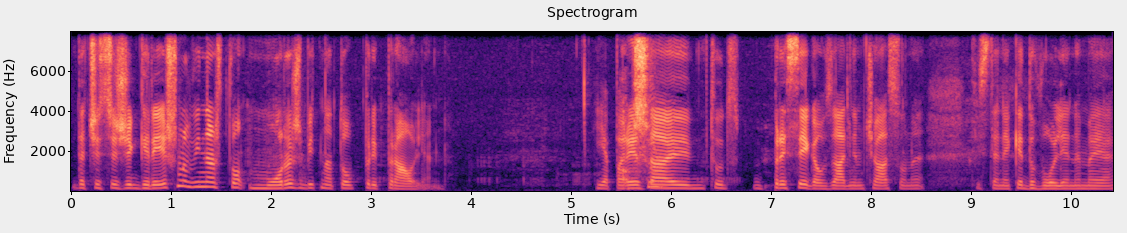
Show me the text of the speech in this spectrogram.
da če se že greš novinarstvo, moraš biti na to pripravljen. Je pa res, da je tudi presegal v zadnjem času ne? tiste neke dovoljene meje.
